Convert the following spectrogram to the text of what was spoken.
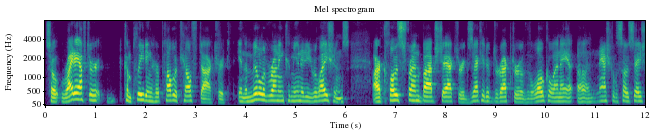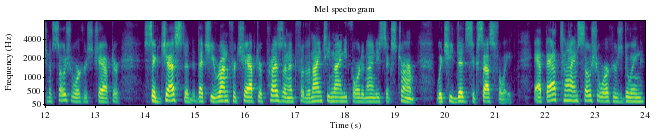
So right after completing her public health doctorate in the middle of running community relations, our close friend Bob Schachter, executive director of the local NA, uh, National Association of Social Workers chapter, suggested that she run for chapter president for the 1994 to 96 term, which she did successfully. At that time, social workers doing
